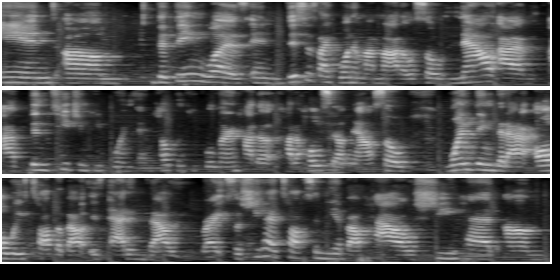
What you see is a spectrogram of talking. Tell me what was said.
And um, the thing was, and this is like one of my models. So now I've, I've been teaching people and, and helping people learn how to how to wholesale mm-hmm. now. So one thing that I always talk about is adding value, right? So she had talked to me about how she had um,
